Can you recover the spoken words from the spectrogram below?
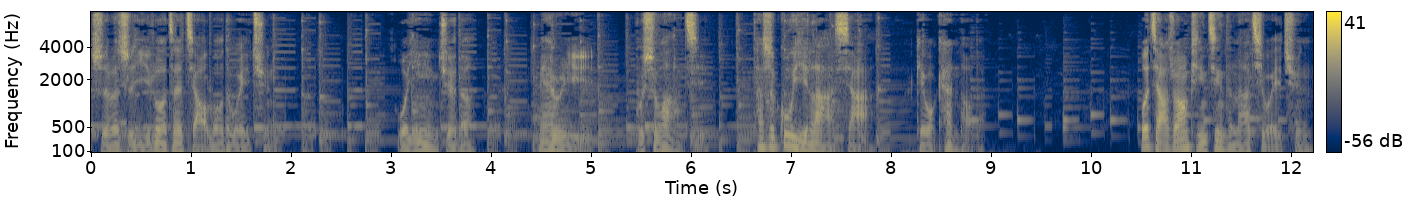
指了指遗落在角落的围裙，我隐隐觉得 Mary 不是忘记，她是故意落下给我看到的。我假装平静地拿起围裙，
